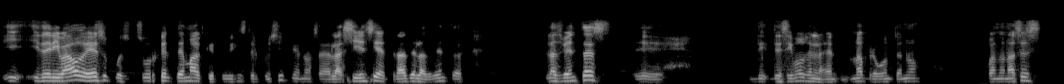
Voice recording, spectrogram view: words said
y, derivado de eso, pues surge el tema que tú dijiste al principio, ¿no? O sea, la ciencia detrás de las ventas. Las ventas, eh, decimos en, una pregunta, ¿no? Cuando naces,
